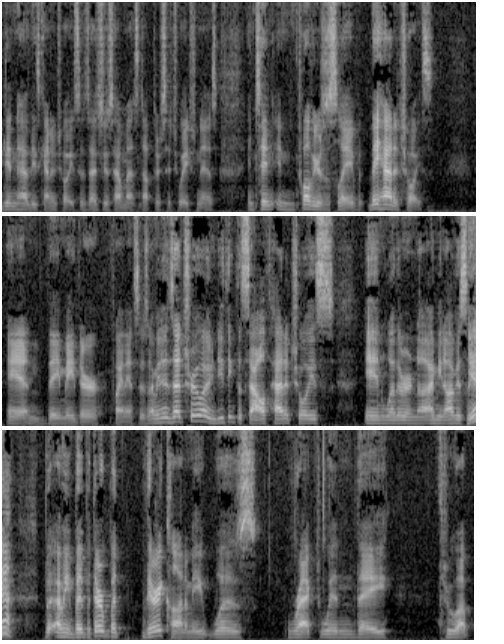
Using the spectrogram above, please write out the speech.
didn't have these kind of choices. That's just how messed up their situation is. In, 10, in 12 Years a Slave, they had a choice, and they made their finances. I mean, is that true? I mean, do you think the South had a choice in whether or not? I mean, obviously, Yeah. But I mean, but but their but their economy was wrecked when they threw up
